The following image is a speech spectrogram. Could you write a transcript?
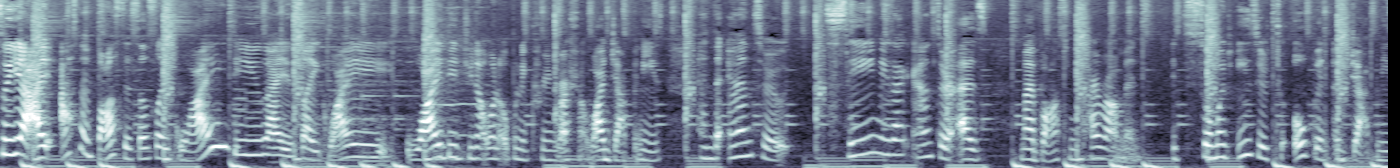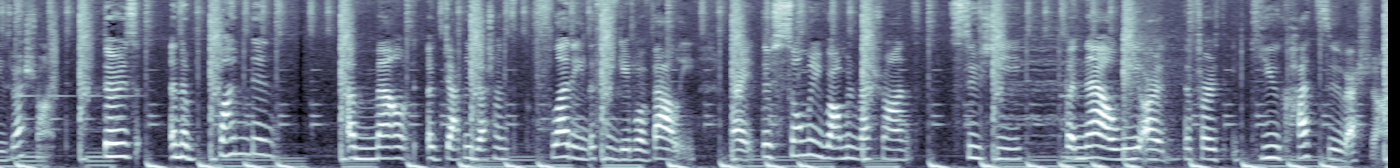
so yeah, I asked my boss this. I was like, "Why do you guys like? Why why did you not want to open a Korean restaurant? Why Japanese?" And the answer, same exact answer as my boss from Kai Ramen. It's so much easier to open a Japanese restaurant. There's an abundant amount of Japanese restaurants flooding the San Gabriel Valley, right? There's so many ramen restaurants, sushi, but now we are the first gyukatsu restaurant.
